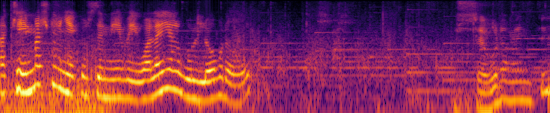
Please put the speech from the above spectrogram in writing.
Aquí hay más muñecos de nieve. Igual hay algún logro, ¿eh? Pues seguramente.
